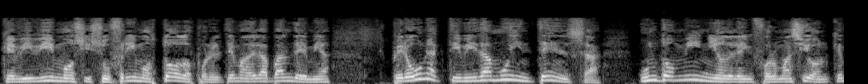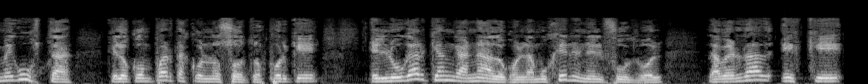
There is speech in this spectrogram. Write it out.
que vivimos y sufrimos todos por el tema de la pandemia, pero una actividad muy intensa, un dominio de la información que me gusta que lo compartas con nosotros, porque el lugar que han ganado con la mujer en el fútbol, la verdad es que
